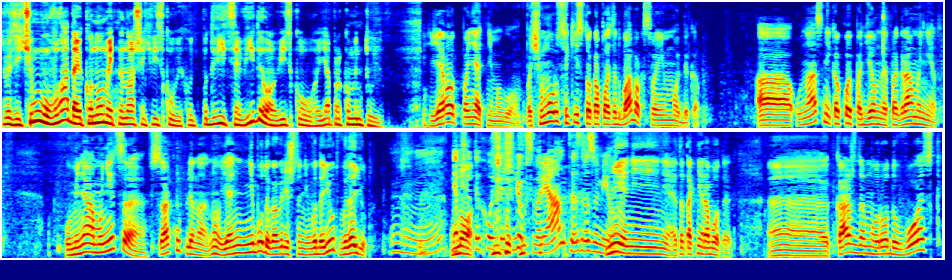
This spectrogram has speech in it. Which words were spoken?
Друзі, чому влада економить на наших військових? От подивіться відео військового, я прокоментую. Я вот понять не могу, почему русаки столько платят бабок своим мобикам, а у нас никакой подъемной программы нет. У меня амуниция вся куплена, ну, я не буду говорить, что не выдают, выдают. Угу. Но- Якщо ти хочеш люкс варіант, це зрозуміло. Не-не-не, это так не работает. Э, Каждому роду войск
